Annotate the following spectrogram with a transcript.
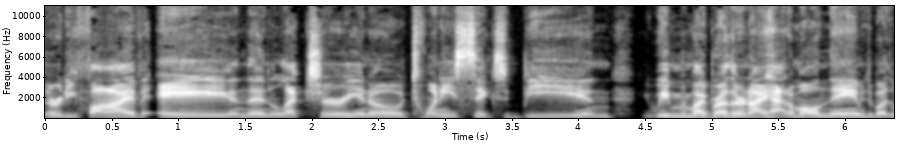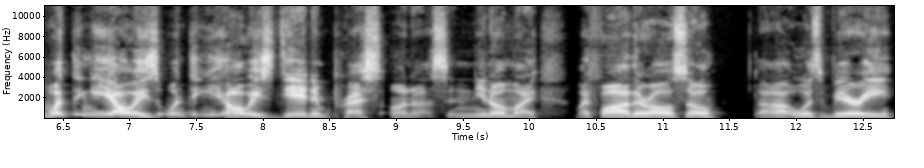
35A and then lecture, you know, 26B. And we, my brother and I had them all named. But one thing he always, one thing he always did impress on us. And, you know, my, my father also uh, was very,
